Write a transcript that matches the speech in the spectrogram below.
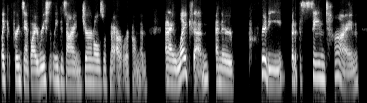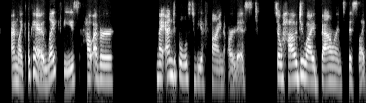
like for example i recently designed journals with my artwork on them and i like them and they're pretty but at the same time i'm like okay i like these. However my end goal is to be a fine artist. So how do i balance this like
